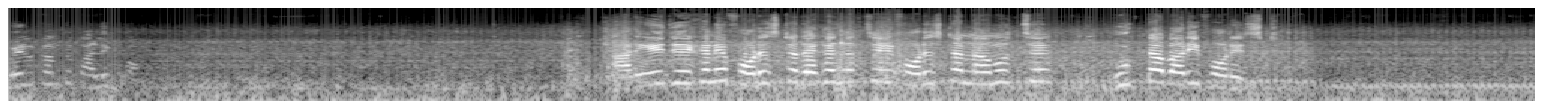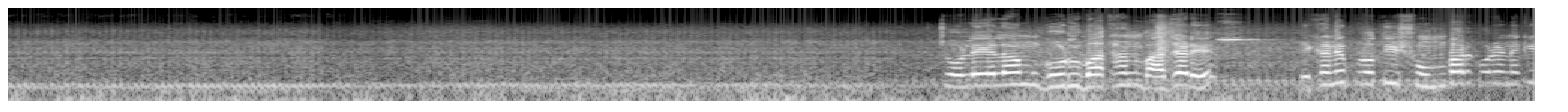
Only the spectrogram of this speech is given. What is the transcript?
welcome to Kalimpong. আর এই যে এখানে ফরেস্টটা দেখা যাচ্ছে, এই ফরেস্টটার নাম হচ্ছে ভুট্টা বাড়ি ফরেস্ট চলে এলাম গরুবাথান বাজারে। এখানে প্রতি সোমবার করে নাকি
